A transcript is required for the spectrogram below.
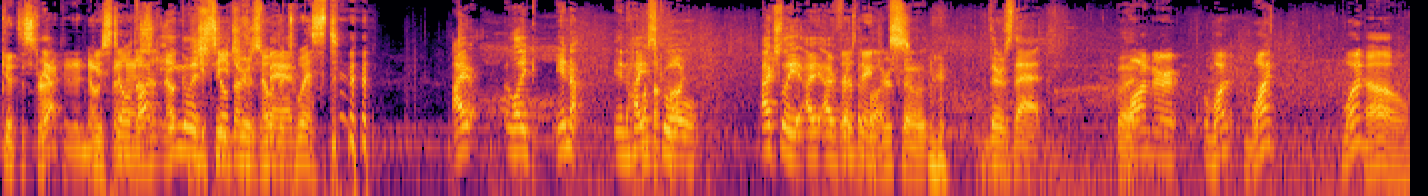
get distracted and don't He still finish. doesn't know. English he still teachers, doesn't know man. the twist. I like in in high What the school. Actually, I, I've read the dangerous. book, so there's that. But Wander, what, what, what, oh,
